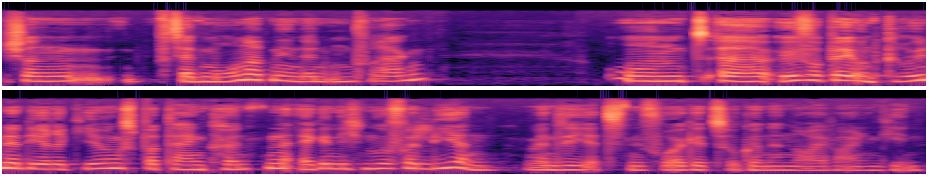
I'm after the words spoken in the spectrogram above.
schon seit Monaten in den Umfragen. Und äh, ÖVP und Grüne, die Regierungsparteien, könnten eigentlich nur verlieren, wenn sie jetzt in vorgezogene Neuwahlen gehen.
